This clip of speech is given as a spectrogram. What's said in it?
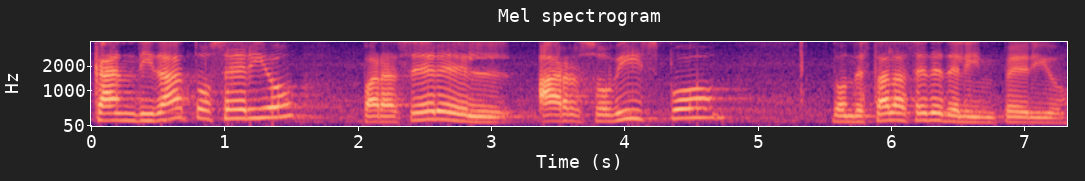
candidato serio para ser el arzobispo donde está la sede del imperio.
